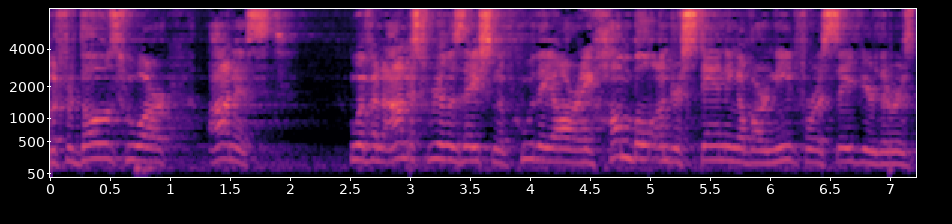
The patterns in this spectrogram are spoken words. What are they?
But for those who are honest, who have an honest realization of who they are, a humble understanding of our need for a Savior, there is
